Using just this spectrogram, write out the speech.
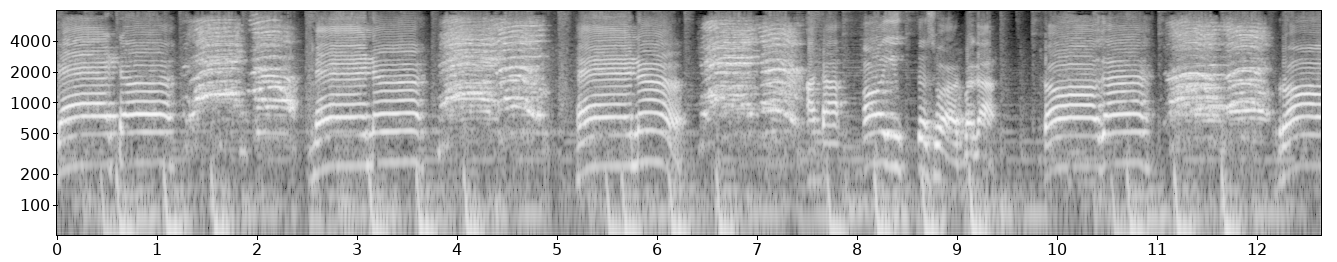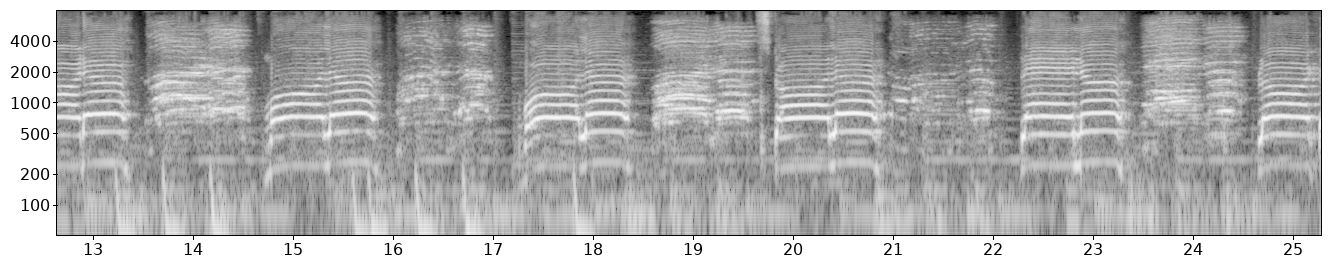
बॅट. मॅन. हॅन. आता अयुक्त स्वर. बघा. Dog. Rod. Mall. Ball. Stall. Plan. Plot.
